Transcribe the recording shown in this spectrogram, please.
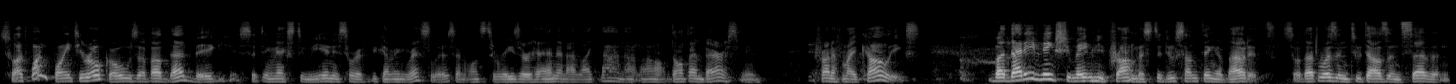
So at one point, Hiroko, who's about that big, is sitting next to me and is sort of becoming restless and wants to raise her hand, and I'm like, no, no, no, don't embarrass me in front of my colleagues. But that evening, she made me promise to do something about it. So that was in 2007.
